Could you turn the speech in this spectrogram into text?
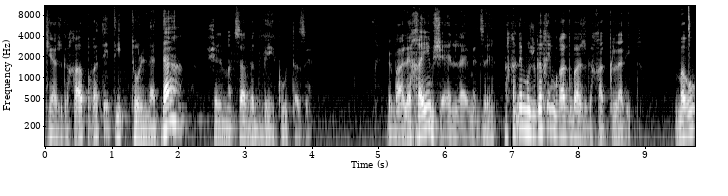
כי ההשגחה הפרטית היא תולדה של מצב הדבקות הזה. ובעלי חיים שאין להם את זה, לכן הם מושגחים רק בהשגחה כללית. ברור?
